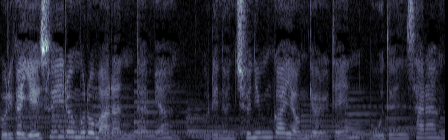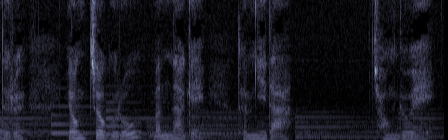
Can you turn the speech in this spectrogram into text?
우리가 예수 이름으로 말한다면 우리는 주님과 연결된 모든 사람들을 영적으로 만나게 됩니다. 정교회.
